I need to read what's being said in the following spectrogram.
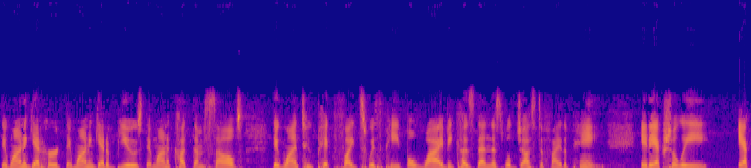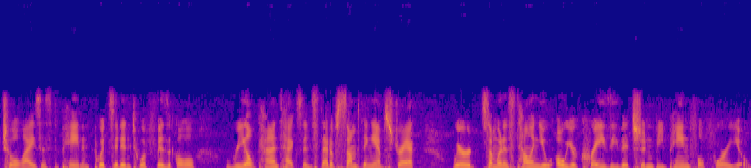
They want to get hurt, they want to get abused, they want to cut themselves, they want to pick fights with people. Why? Because then this will justify the pain. It actually actualizes the pain and puts it into a physical real context instead of something abstract where someone is telling you, oh, you're crazy, that shouldn't be painful for you.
